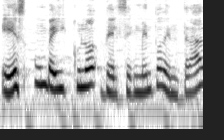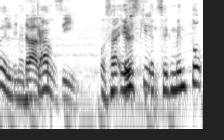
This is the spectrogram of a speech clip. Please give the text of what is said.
es un vehículo del segmento de entrada del De entrada, mercado. sí. O sea, es, es que- el segmento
